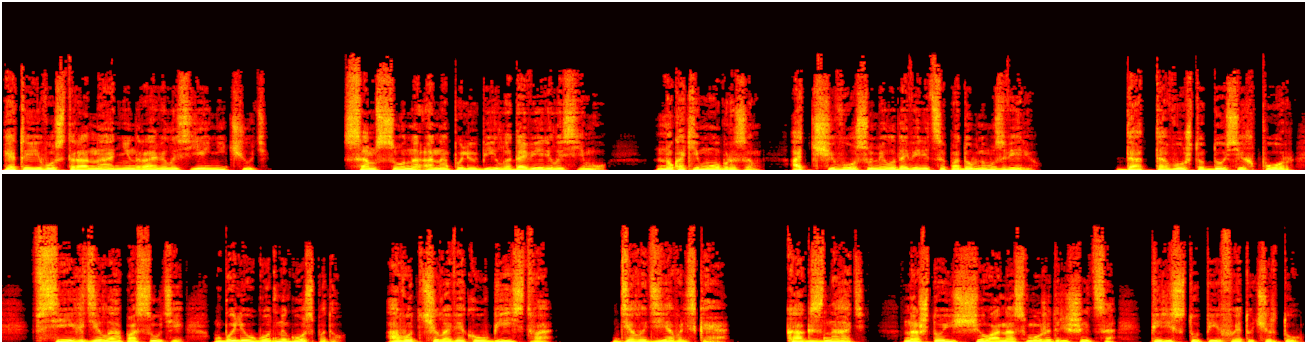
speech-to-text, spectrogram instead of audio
Эта его сторона не нравилась ей ничуть. Самсона она полюбила, доверилась ему, но каким образом, от чего сумела довериться подобному зверю? Да от того, что до сих пор все их дела, по сути, были угодны Господу. А вот человекоубийство — дело дьявольское. Как знать, на что еще она сможет решиться, переступив эту черту?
